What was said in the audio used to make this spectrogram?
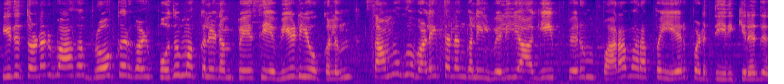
இது தொடர்பாக புரோக்கர்கள் பொதுமக்களிடம் பேசிய வீடியோக்களும் சமூக வலைதளங்களில் வெளியாகி பெரும் பரபரப்பை ஏற்படுத்தி இருக்கிறது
